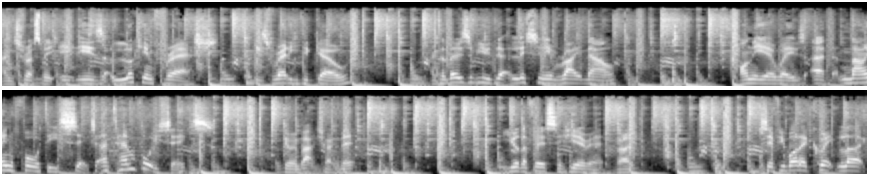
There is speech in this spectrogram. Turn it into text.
And trust me, it is looking fresh. It's ready to go. And to those of you that are listening right now on the airwaves at 9.46, at uh, 10.46, I'm going backtrack a bit, you're the first to hear it, right? So if you want a quick look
